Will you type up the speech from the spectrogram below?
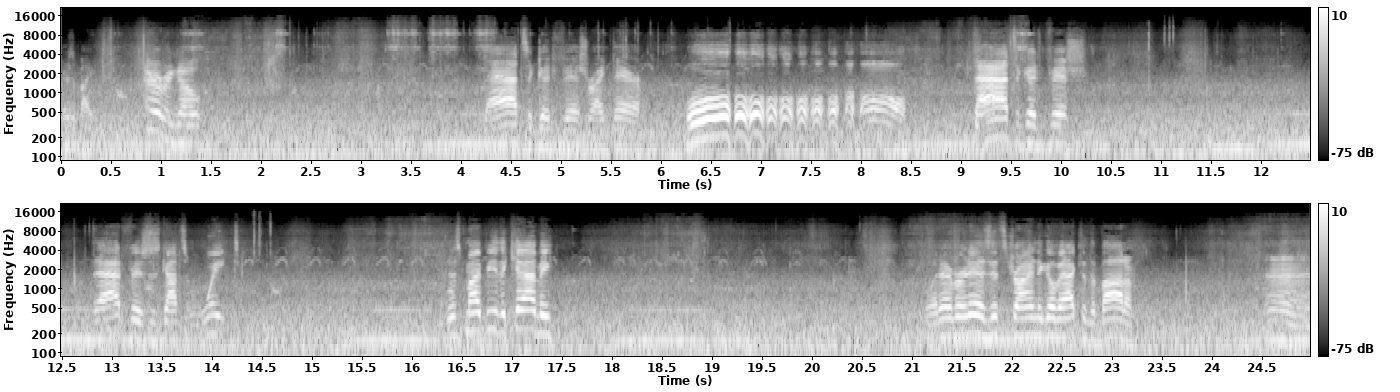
There's a bite. There we go. That's a good fish right there. Oh, that's a good fish. That fish has got some weight. This might be the cabbie. Whatever it is, it's trying to go back to the bottom.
